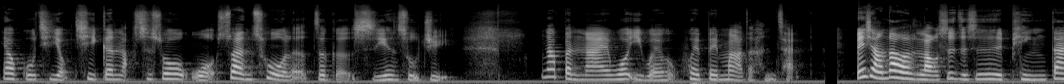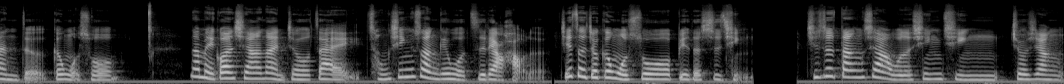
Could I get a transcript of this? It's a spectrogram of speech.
要鼓起勇气跟老师说，我算错了这个实验数据。那本来我以为会被骂得很惨，没想到老师只是平淡的跟我说：“那没关系啊，那你就再重新算给我资料好了。”接着就跟我说别的事情。其实当下我的心情就像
